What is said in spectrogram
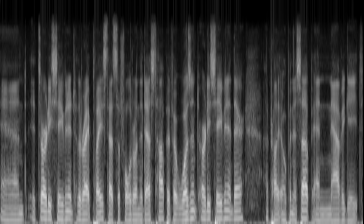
and it's already saving it to the right place. That's the folder on the desktop. If it wasn't already saving it there, I'd probably open this up and navigate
